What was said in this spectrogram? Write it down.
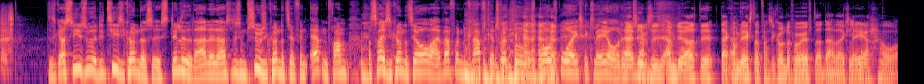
This. Det skal også siges ud af de 10 sekunders øh, stillhed, der er, der er der også ligesom 7 sekunder til at finde appen frem, og 3 sekunder til at overveje, hvad for en knap skal jeg trykke på, hvis Pauls bror ikke skal klage over det. Ja, lige præcis. Jamen, det er også det. Der er kommet ekstra par sekunder på efter, at der har været klager over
